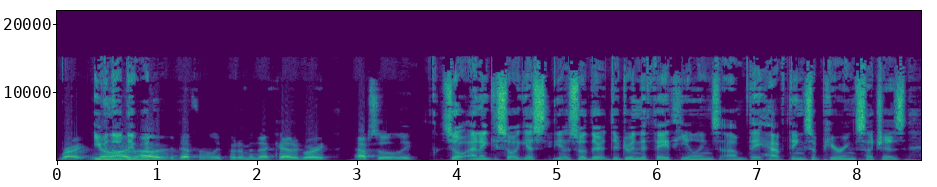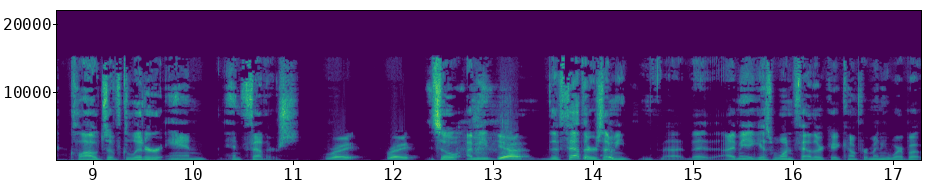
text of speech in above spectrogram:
Right. Even no, though they I, I would definitely put them in that category. Absolutely. So, and I, so I guess, you know, so they're, they're doing the faith healings. Um, they have things appearing such as clouds of glitter and, and feathers. Right. Right. So, I mean, Yeah. the feathers, I mean, uh, I mean, I guess one feather could come from anywhere, but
